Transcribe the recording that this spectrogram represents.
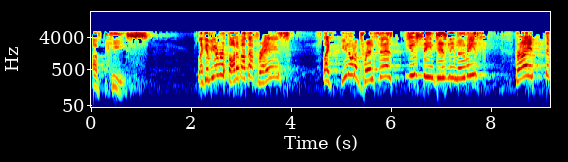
of Peace. Like, have you ever thought about that phrase? Like, you know what a prince is? You've seen Disney movies, right? The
